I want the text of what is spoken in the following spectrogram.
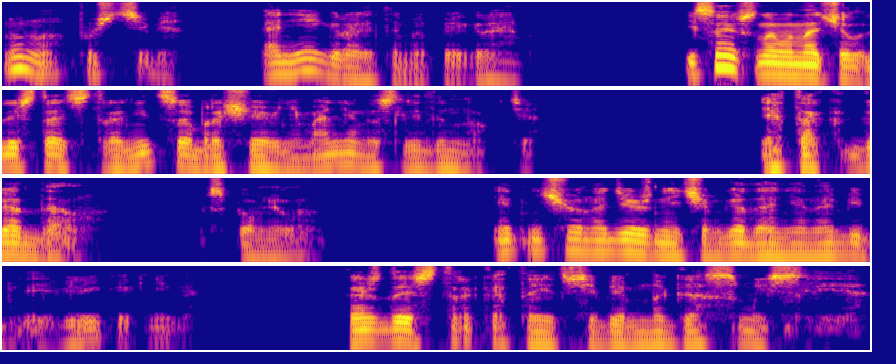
Ну-ну, пусть себе. Они играют, и мы поиграем. Исаев снова начал листать страницы, обращая внимание на следы ногтя. — Я так гадал, — вспомнил он. — Нет ничего надежнее, чем гадание на Библии. Великая книга. Каждая строка таит в себе многосмыслие.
